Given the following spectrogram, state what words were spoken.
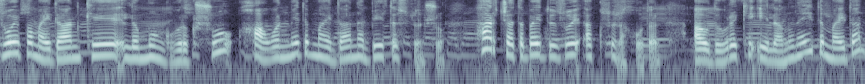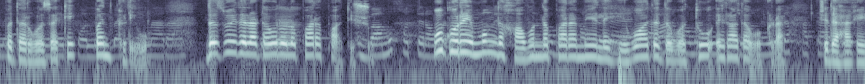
زوی په میدان کې له مونږ ورک شو خاون مې د میدان نه بیرته ستون شو هر چاته به د زوی عکسونه خودل او د ورکې اعلانونه یې د میدان په دروازه کې بند کړي وو د زوی د لټولو لپاره پاتې شو وګورئ موږ د خاون لپاره مې له هیواده د وتو اراده وکړه چې د هغې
